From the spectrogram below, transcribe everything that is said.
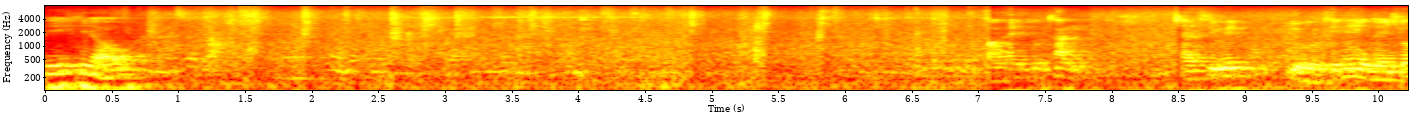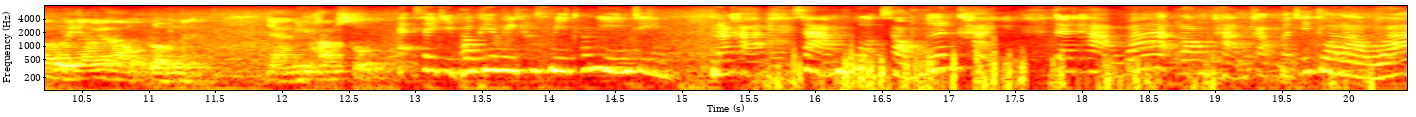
สีเขียว ขอ ให้ทุกท่านใช้ชีวิตอยู่ที่นี่ในช่วงระยะเวลาอบรมเนี่ยอย่างมีความสุขเศรษฐกิจพอเพียงมีมีเท่านี้จริงๆนะคะสามห่วงสองเงื่อนไข แต่ถามว่าลองถามกลับมาที่ตัวเราว่า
